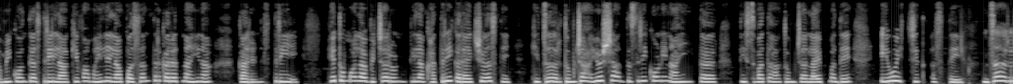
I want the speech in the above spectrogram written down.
तुम्ही कोणत्या स्त्रीला किंवा महिलेला पसंत तर करत नाही ना? कारण स्त्री हे तुम्हाला विचारून तिला खात्री करायची असते की जर तुमच्या आयुष्यात दुसरी कोणी नाही तर ती स्वतः तुमच्या लाईफमध्ये येऊ इच्छित असते. जर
